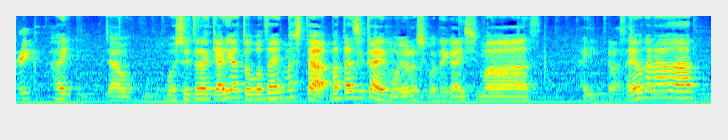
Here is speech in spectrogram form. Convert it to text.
はい、はい、じゃあご視聴いただきありがとうございました。また次回もよろしくお願いします。はい。ではさようなら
